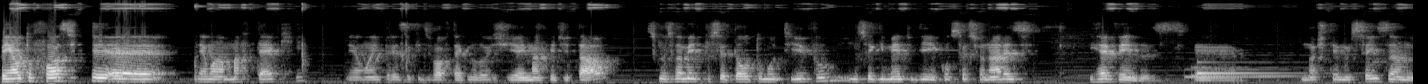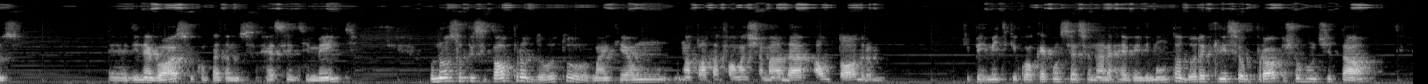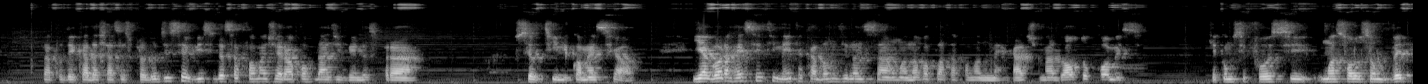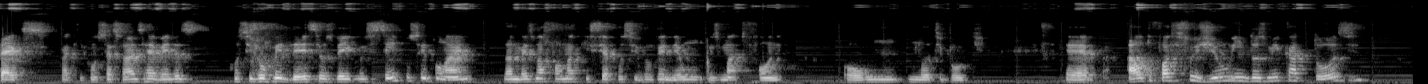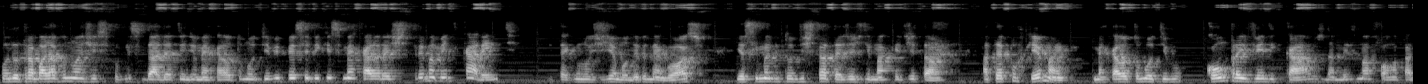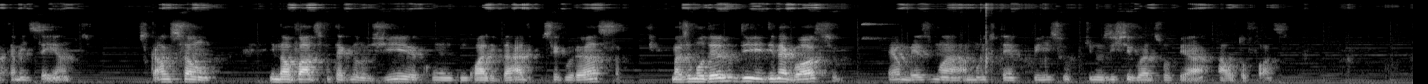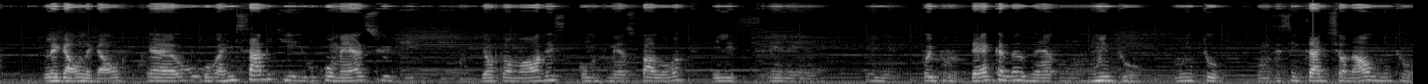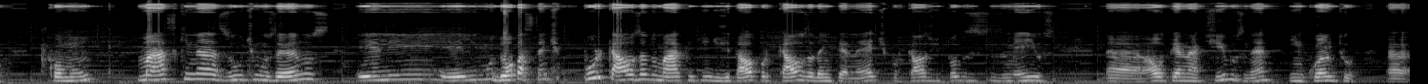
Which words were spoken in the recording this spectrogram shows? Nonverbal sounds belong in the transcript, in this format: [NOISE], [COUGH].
Bem, a AutoForce é, é uma Martech, é uma empresa que desenvolve tecnologia em marca digital, exclusivamente para o setor automotivo, no segmento de concessionárias e revendas. É, nós temos seis anos é, de negócio, completamos recentemente, o nosso principal produto, Mike, é um, uma plataforma chamada Autódromo, que permite que qualquer concessionária, revenda e montadora crie seu próprio showroom digital para poder cadastrar seus produtos e serviços e dessa forma gerar oportunidade de vendas para o seu time comercial. E agora, recentemente, acabamos de lançar uma nova plataforma no mercado chamada AutoCommerce, que é como se fosse uma solução VTEX, para que concessionárias e revendas consigam vender seus veículos 100% online da mesma forma que se é possível vender um smartphone ou um, notebook. É, a AutoForce surgiu em 2014, quando eu trabalhava numa agência de publicidade e atendia o mercado automotivo e percebi que esse mercado era extremamente carente de tecnologia, modelo de negócio e, acima de tudo, de estratégias de marketing digital. Até porque, Mike, o mercado automotivo compra e vende carros da mesma forma praticamente 100 anos. Os carros são inovados com tecnologia, com, com qualidade, com segurança, mas o modelo de, de negócio é o mesmo há, há muito tempo, e isso que nos instigou a desenvolver a, a Autofoz. Legal, legal. É, o, a gente sabe que o comércio de, de automóveis, como tu mesmo falou, ele, ele, ele, foi por décadas, né, muito, muito, vamos dizer assim, tradicional, muito comum, mas que nos últimos anos ele, ele mudou bastante por causa do marketing digital, por causa da internet, por causa de todos esses meios uh, alternativos, né? Enquanto uh,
